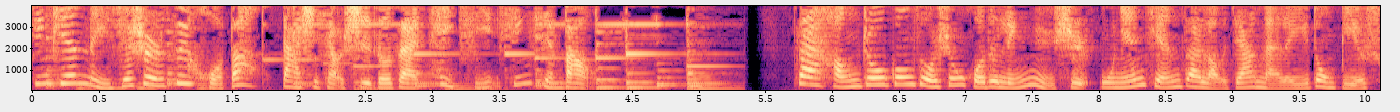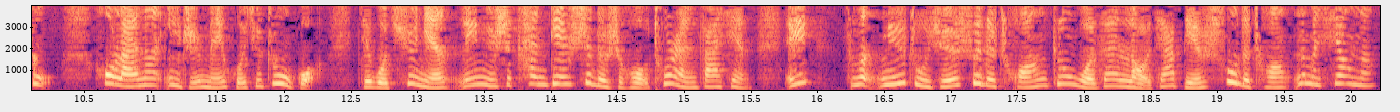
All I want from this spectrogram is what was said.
今天哪些事儿最火爆？大事小事都在《佩奇新鲜报》。在杭州工作生活的林女士，五年前在老家买了一栋别墅，后来呢一直没回去住过。结果去年林女士看电视的时候，突然发现，哎，怎么女主角睡的床跟我在老家别墅的床那么像呢？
